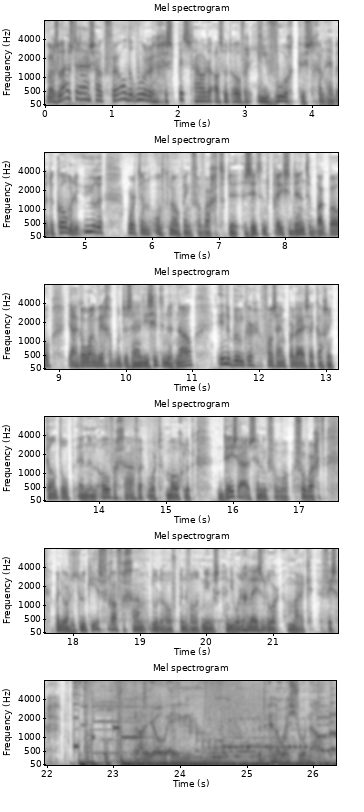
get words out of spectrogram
Maar als luisteraar zou ik vooral de oren gespitst houden als we het over Ivoorkust gaan hebben. De komende uren wordt een ontknoping verwacht. De zittend president, Bakbo, die eigenlijk al lang weg had moeten zijn... die zit in het nauw in de bunker van zijn paleis. Hij kan geen kant op en een overgave wordt mogelijk deze uitzending verwacht. Maar die wordt natuurlijk eerst vooraf gegaan door de hoofdpunten van het nieuws. En die worden gelezen door Mark Visser. Radio 1, het NOS-journaal.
